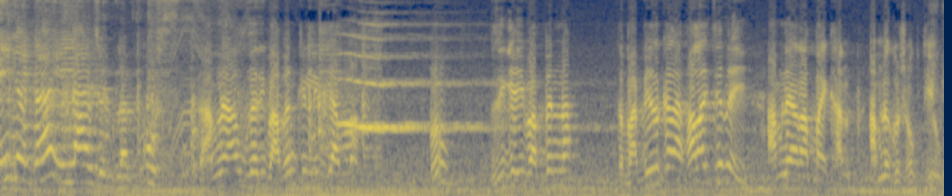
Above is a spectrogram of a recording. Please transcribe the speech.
এই লাগা এই আয়োজনগুলা করছি আপনি আউগারি ভাবেন কি লিখি আম্মা হুম? জিগেই ভাববেন না। তো ভাবির কারা ফালাইছে নেই আপনি আর আব্বাই খান। আপনাকে শক্তি হোক।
